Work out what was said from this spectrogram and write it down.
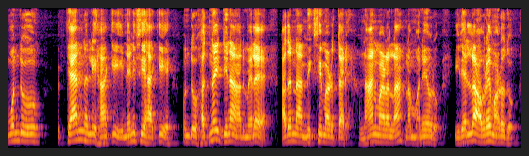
ಒಂದು ಕ್ಯಾನ್ನಲ್ಲಿ ಹಾಕಿ, ನೆನೆಸಿ ಹಾಕಿ ಒಂದು ಹದಿನೈದು ದಿನ ಆದಮೇಲೆ ಅದನ್ನು ಮಿಕ್ಸಿ ಮಾಡುತ್ತಾರೆ. ನಾನು ಮಾಡಲ್ಲ ನಮ್ಮ ಮನೆಯವರು. ಇದೆಲ್ಲ ಅವರೇ ಮಾಡೋದು.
